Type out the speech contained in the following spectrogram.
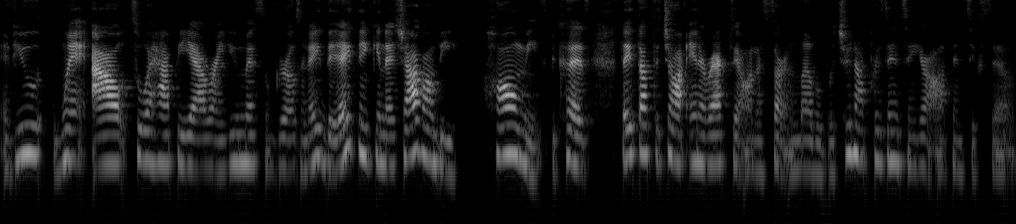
If you went out to a happy hour and you met some girls and they they thinking that y'all gonna be homies because they thought that y'all interacted on a certain level, but you're not presenting your authentic self.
